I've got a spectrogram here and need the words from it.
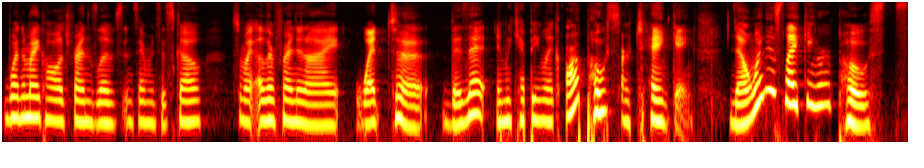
one of my college friends lives in San Francisco, so my other friend and I went to visit, and we kept being like, our posts are tanking. No one is liking our posts.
